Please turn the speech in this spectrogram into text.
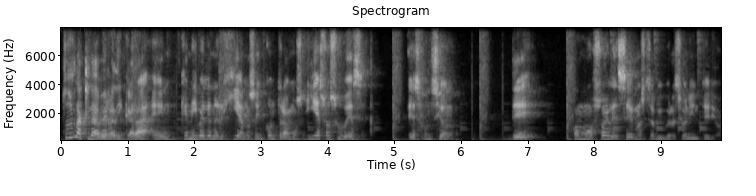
Entonces la clave radicará en qué nivel de energía nos encontramos y eso a su vez es función de cómo suele ser nuestra vibración interior.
